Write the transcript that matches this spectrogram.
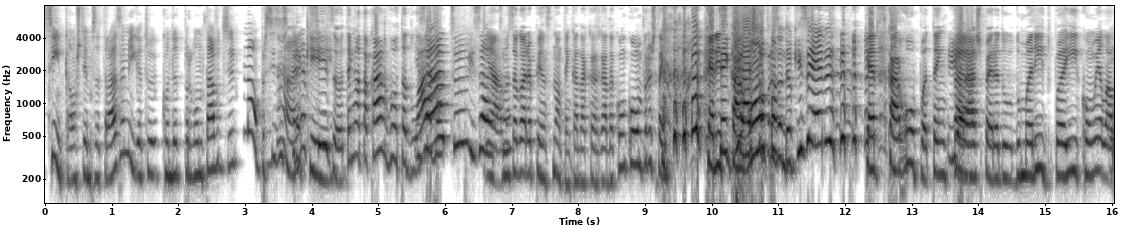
Sim, porque há uns tempos atrás, amiga, tu, quando eu te perguntava, dizer não, preciso isso Não, para era quê? preciso. Tenho autocarro, vou todo lado. Exato, exato. Yeah, mas agora penso, não, tenho que andar carregada com compras, tenho, quero ir Tenho que ir secar às roupa, compras onde eu quiser. quero secar roupa, tenho que estar Yeah. à espera do, do marido para ir com ele à Yeah,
